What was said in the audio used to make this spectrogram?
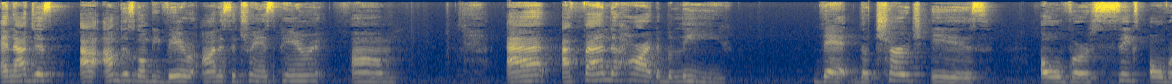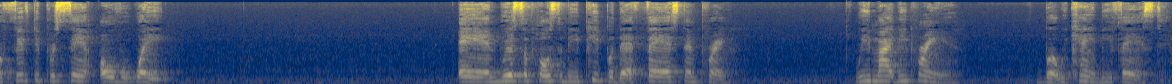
And I just, I, I'm just gonna be very honest and transparent. Um, I I find it hard to believe that the church is over six, over fifty percent overweight and we're supposed to be people that fast and pray. We might be praying, but we can't be fasting.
